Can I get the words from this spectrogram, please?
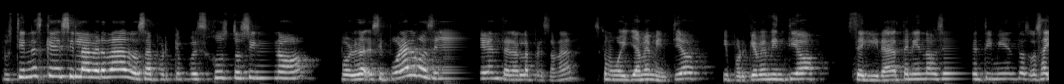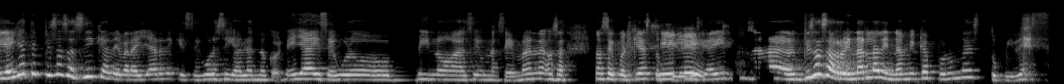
pues tienes que decir la verdad, o sea, porque pues justo si no, si por algo se llega a enterar la persona, es como, güey, ya me mintió. ¿Y por qué me mintió? seguirá teniendo sentimientos, o sea, y ahí ya te empiezas así que a debrayar de que seguro sigue hablando con ella y seguro vino hace una semana, o sea, no sé, cualquier estupidez, y ahí pues, empiezas a arruinar la dinámica por una estupidez.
